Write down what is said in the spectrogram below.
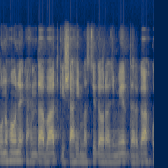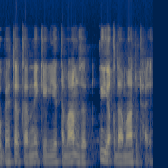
उन्होंने अहमदाबाद की शाही मस्जिद और अजमेर दरगाह को बेहतर करने के लिए तमाम ज़रूरी इकदाम उठाए।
